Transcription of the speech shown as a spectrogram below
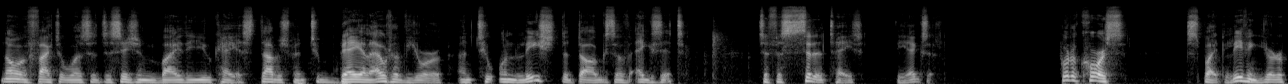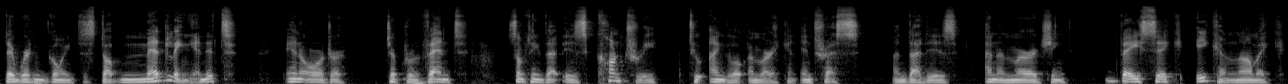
No, in fact, it was a decision by the UK establishment to bail out of Europe and to unleash the dogs of exit to facilitate the exit. But of course, despite leaving Europe, they weren't going to stop meddling in it in order to prevent something that is contrary to Anglo American interests, and that is an emerging basic economic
